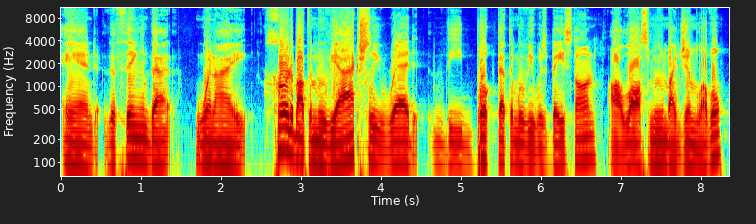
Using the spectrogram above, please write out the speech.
And the thing that when I heard about the movie, I actually read the book that the movie was based on, uh, Lost Moon by Jim Lovell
